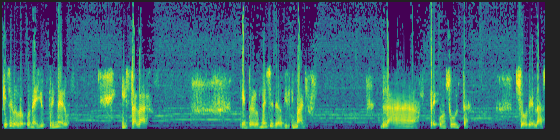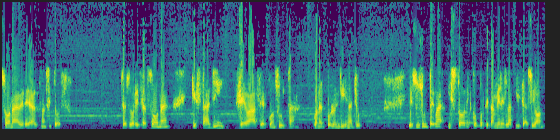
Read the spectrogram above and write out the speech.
¿Qué se logró con ello? Primero, instalar entre los meses de abril y mayo la preconsulta sobre la zona de veredal transitorio. O sea, sobre esa zona que está allí se va a hacer consulta con el pueblo indígena Yuc. Eso es un tema histórico porque también es la aplicación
